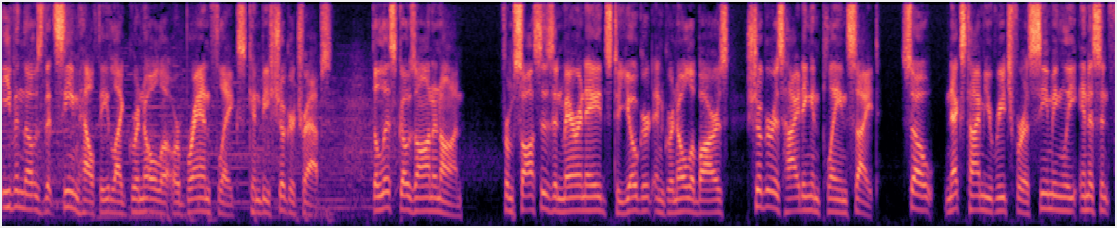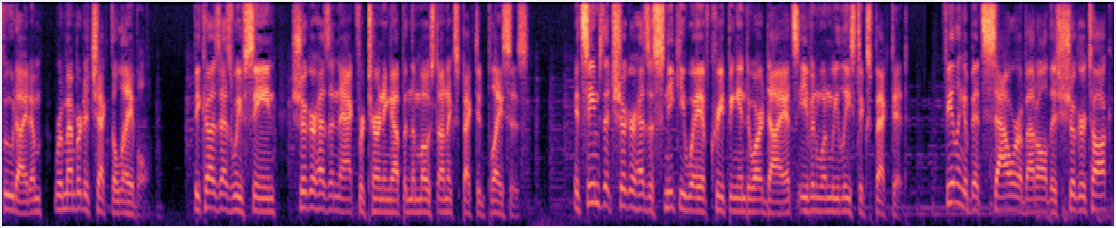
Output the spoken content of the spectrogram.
Even those that seem healthy like granola or bran flakes can be sugar traps. The list goes on and on. From sauces and marinades to yogurt and granola bars, sugar is hiding in plain sight. So, next time you reach for a seemingly innocent food item, remember to check the label. Because as we've seen, sugar has a knack for turning up in the most unexpected places. It seems that sugar has a sneaky way of creeping into our diets even when we least expect it. Feeling a bit sour about all this sugar talk?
